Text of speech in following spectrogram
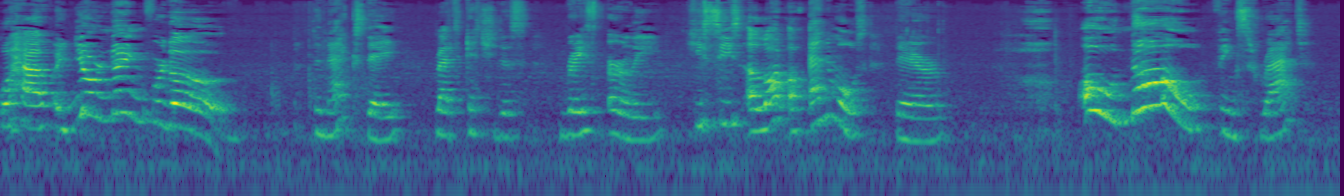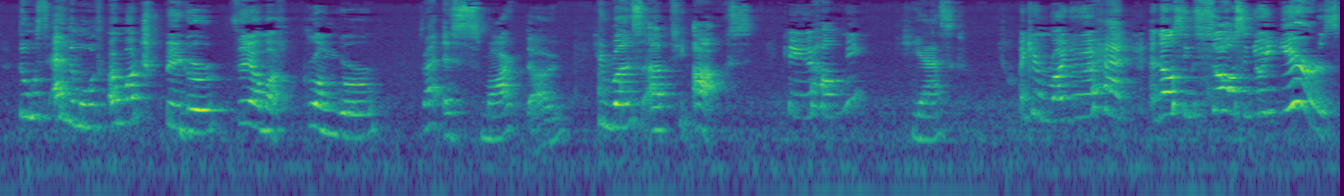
will have a year name for them. The next day, Rat gets to this race early. He sees a lot of animals there. Oh no, thinks Rat. Animals are much bigger. They are much stronger. Rat is smart though. He runs up to Ox. Can you help me? He asks. I can ride on your head and I'll sing songs in your ears.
